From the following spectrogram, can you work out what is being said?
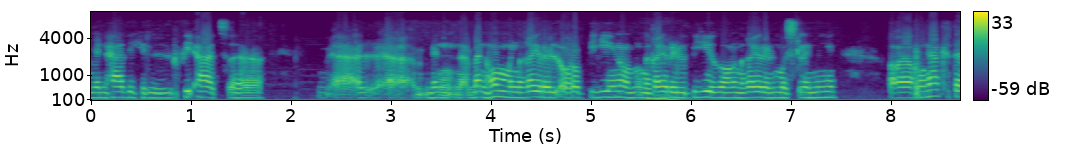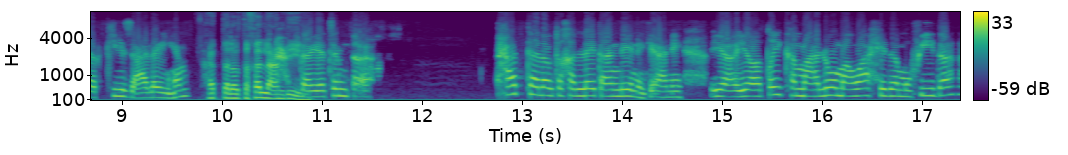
من هذه الفئات من من هم من غير الأوروبيين ومن غير البيض ومن غير المسلمين. آه، هناك تركيز عليهم. حتى لو تخلى عن دينه حتى يتم حتى لو تخليت عن دينك. يعني يعطيك معلومة واحدة مفيدة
